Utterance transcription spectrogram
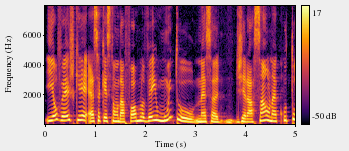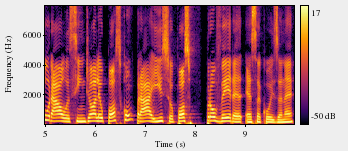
E eu vejo que essa questão da fórmula veio muito nessa geração, né, cultural assim, de olha, eu posso comprar isso, eu posso prover essa coisa, né?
